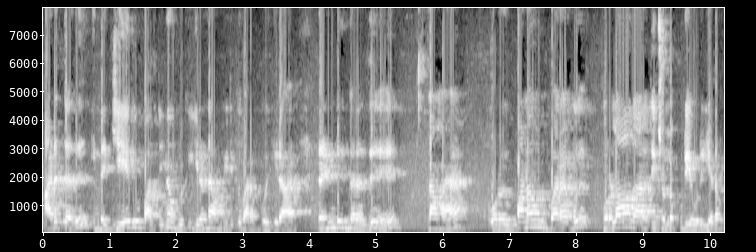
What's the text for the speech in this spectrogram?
அடுத்தது இந்த கேது பார்த்தீங்கன்னா உங்களுக்கு இரண்டாம் வீட்டுக்கு வரப்போகிறார். ரெண்டுங்கிறது நாம ஒரு பணம் வரவு பொருளாதாரத்தை சொல்லக்கூடிய ஒரு இடம்.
